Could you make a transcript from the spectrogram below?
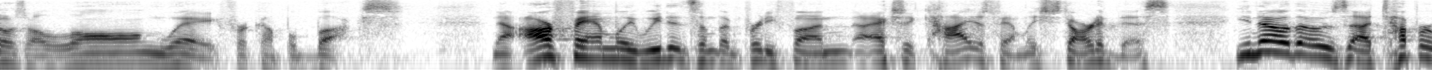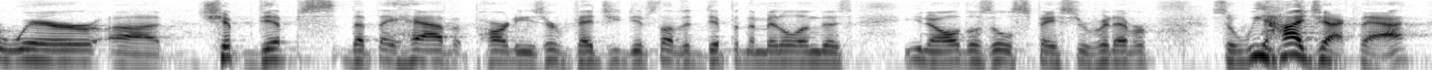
goes a long way for a couple bucks. Now, our family, we did something pretty fun. Actually, Kaya's family started this. You know those uh, Tupperware uh, chip dips that they have at parties or veggie dips, have a dip in the middle and this, you know, all those little spacers or whatever. So we hijack that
